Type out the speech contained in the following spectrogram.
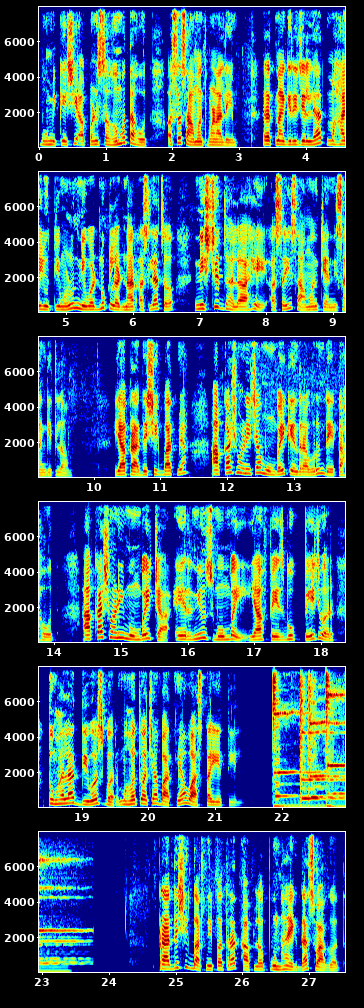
भूमिकेशी आपण सहमत आहोत असं सामंत म्हणाले. रत्नागिरी जिल्ह्यात महायुती म्हणून निवडणूक लढणार असल्याचं निश्चित झालं आहे असंही सामंत यांनी सांगितलं. या प्रादेशिक बातम्या आकाशवाणीच्या मुंबई केंद्रावरून देत आहोत. आकाशवाणी मुंबईच्या एअर न्यूज मुंबई या फेसबुक पेजवर तुम्हाला दिवसभर महत्त्वाच्या बातम्या वाचता येतील. प्रादेशिक बातमीपत्रात आपलं पुन्हा एकदा स्वागत.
